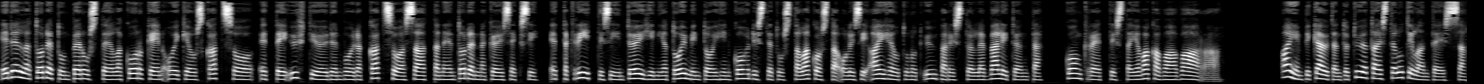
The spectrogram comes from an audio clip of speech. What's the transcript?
Edellä todetun perusteella korkein oikeus katsoo, ettei yhtiöiden voida katsoa saattaneen todennäköiseksi, että kriittisiin töihin ja toimintoihin kohdistetusta lakosta olisi aiheutunut ympäristölle välitöntä, konkreettista ja vakavaa vaaraa. Aiempi käytäntö työtaistelutilanteissa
